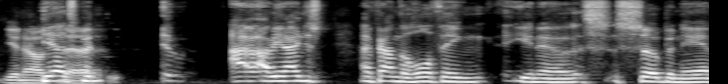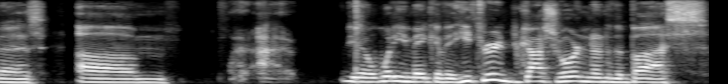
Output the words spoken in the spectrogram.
you know yeah, it's the- been. I, I mean, I just I found the whole thing, you know, so bananas. Um, I, you know, what do you make of it? He threw Josh Gordon under the bus,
